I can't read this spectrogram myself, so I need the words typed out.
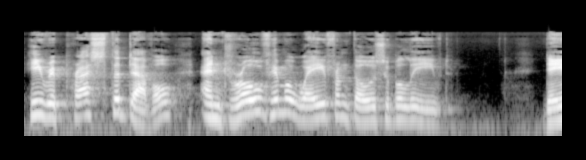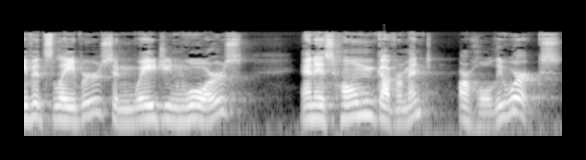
he repressed the devil and drove him away from those who believed. David's labors in waging wars and his home government are holy works,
